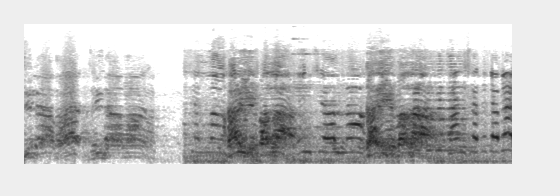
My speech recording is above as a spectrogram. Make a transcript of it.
জিন্দাবাদ জিন্দাবাদ ইনশাআল্লাহ। ইনশাআল্লাহ যাবে।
